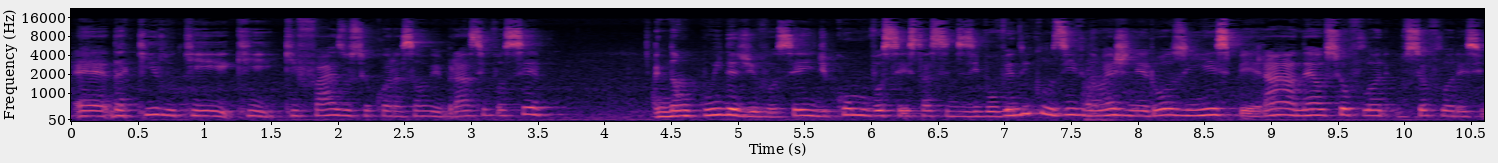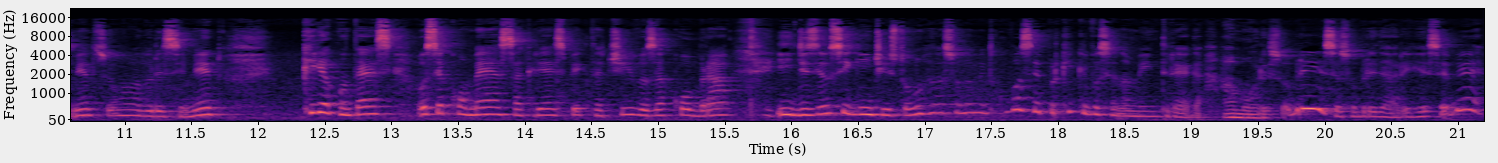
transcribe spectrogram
é, daquilo que, que, que faz o seu coração vibrar, se você não cuida de você e de como você está se desenvolvendo, inclusive não é generoso em esperar né, o, seu o seu florescimento, o seu amadurecimento, o que, que, acontece? Você começa a criar expectativas, a cobrar e dizer o seguinte: estou no relacionamento com você, por que, que você não me entrega? Amor é sobre isso, é sobre dar e receber.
